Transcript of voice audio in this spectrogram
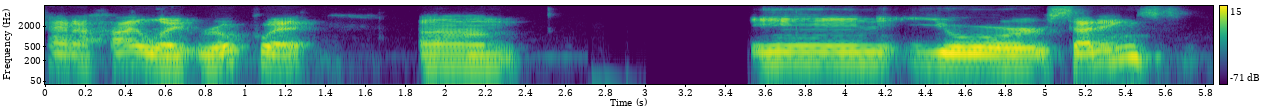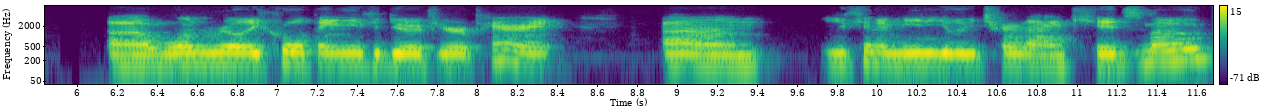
kind of highlight real quick. Um, in your settings, uh, one really cool thing you could do if you're a parent, um, you can immediately turn on kids mode.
